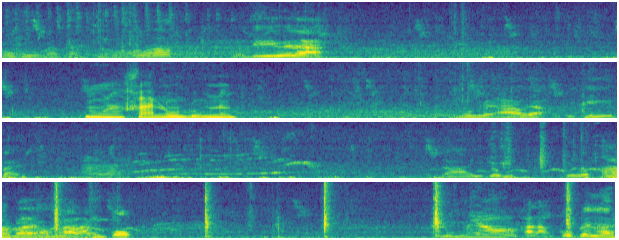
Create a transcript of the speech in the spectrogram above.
ก็อยู่มาสักชุดดีไหมล่ะนู่นนะขานู่นหลุมหนึ่งนุ่มไม่เอาแล้วอีกทีไป อะไรตายจมผลเอาไปเอาขาหลังกบหลุมไม่เอาขาหลังกบได้เลย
